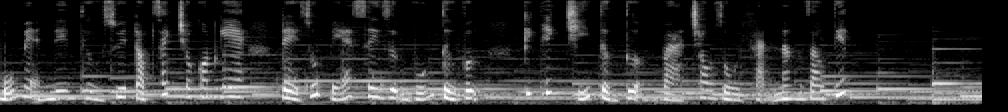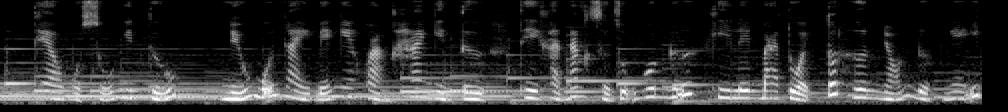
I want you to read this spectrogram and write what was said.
bố mẹ nên thường xuyên đọc sách cho con nghe để giúp bé xây dựng vốn từ vựng, kích thích trí tưởng tượng và trau dồi khả năng giao tiếp. Theo một số nghiên cứu, nếu mỗi ngày bé nghe khoảng 2.000 từ thì khả năng sử dụng ngôn ngữ khi lên 3 tuổi tốt hơn nhóm được nghe ít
